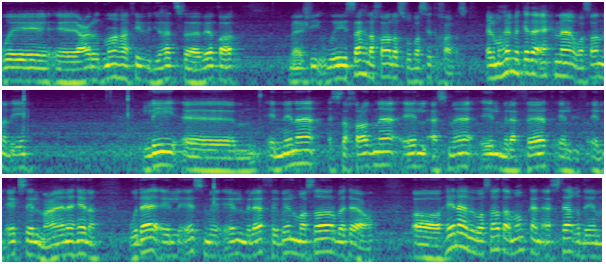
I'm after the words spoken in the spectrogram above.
وعرضناها في فيديوهات سابقة. ماشي؟ وسهلة خالص وبسيطة خالص. المهم كده إحنا وصلنا لإيه؟ ل آم، إننا استخرجنا الأسماء الملفات ال- الإكسل معانا هنا. وده الاسم الملف بالمسار بتاعه. آه هنا ببساطة ممكن أستخدم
